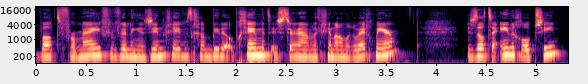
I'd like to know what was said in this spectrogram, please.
wat voor mij vervulling en zingevend gaat bieden, op een gegeven moment is er namelijk geen andere weg meer. Is dat de enige optie?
